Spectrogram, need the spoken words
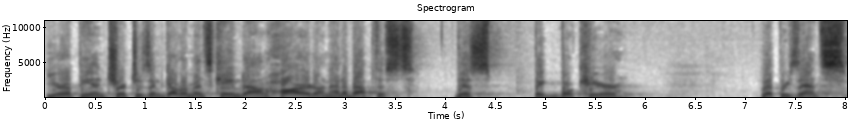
European churches and governments came down hard on Anabaptists. This big book here represents,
